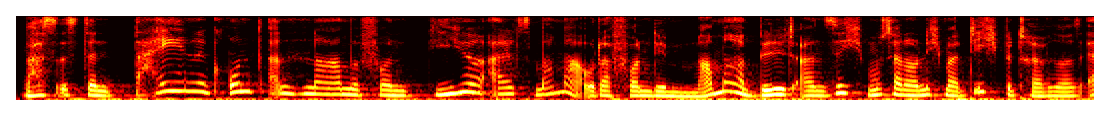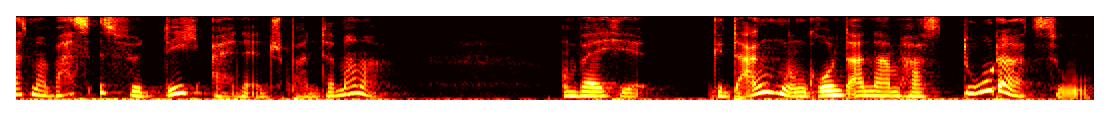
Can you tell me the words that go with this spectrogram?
Was ist denn deine Grundannahme von dir als Mama oder von dem Mama-Bild an sich? Muss ja noch nicht mal dich betreffen, sondern erstmal, was ist für dich eine entspannte Mama? Und welche Gedanken und Grundannahmen hast du dazu?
